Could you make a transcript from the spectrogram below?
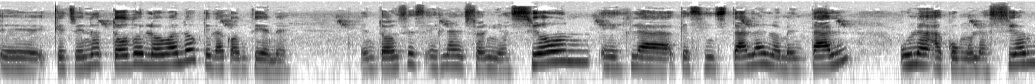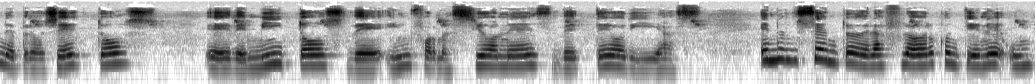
eh, que llena todo el óvalo que la contiene. Entonces es la ensoñación, es la que se instala en lo mental, una acumulación de proyectos, eh, de mitos, de informaciones, de teorías. En el centro de la flor contiene un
